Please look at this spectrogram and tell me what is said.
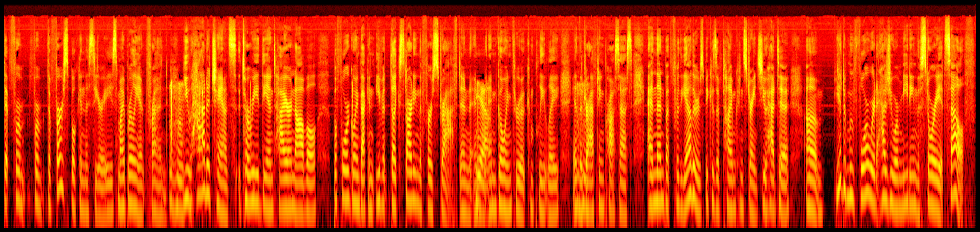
that for for the first book in the series, My Brilliant Friend, Mm-hmm. you had a chance to read the entire novel before going back and even like starting the first draft and and, Yeah. Mm-hmm. and going through it completely in the drafting process. And then, but for the others, because of time constraints, you had to um, you had to move forward as you were meeting the story itself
